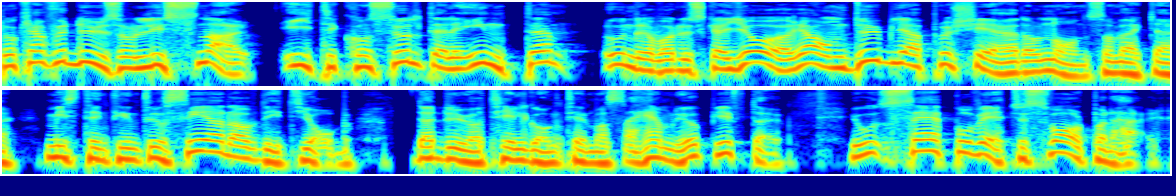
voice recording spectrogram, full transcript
Då kanske du som lyssnar, IT-konsult eller inte, undrar vad du ska göra om du blir approcherad av någon som verkar misstänkt intresserad av ditt jobb, där du har tillgång till en massa hemliga uppgifter. Jo, Säpo vet ju svar på det här.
